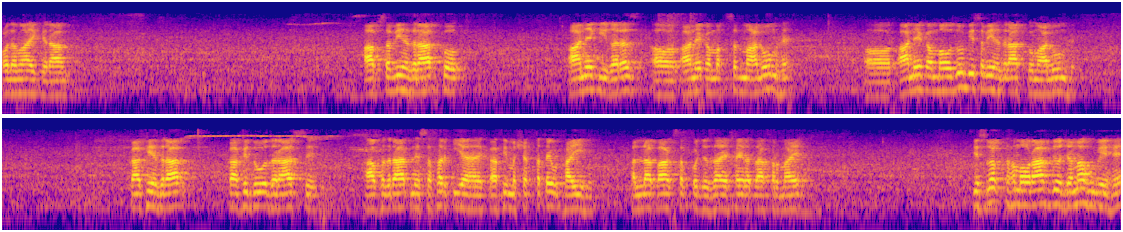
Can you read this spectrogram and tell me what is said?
علماء کرام. آپ سبھی حضرات کو آنے کی غرض اور آنے کا مقصد معلوم ہے اور آنے کا موضوع بھی سبھی حضرات کو معلوم ہے۔ کافی حضرات، کافی دور دراز سے آپ حضرات نے سفر کیا ہے، کافی مشقتیں اٹھائی ہیں۔ اللہ پاک سب کو جزائے خیر عطا فرمائے۔ اس وقت ہم اور آپ جو جمع ہوئے ہیں،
